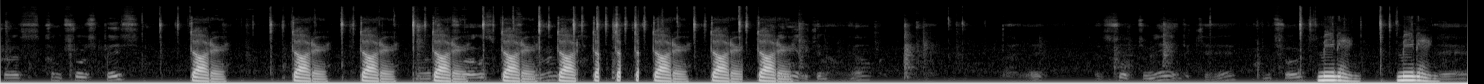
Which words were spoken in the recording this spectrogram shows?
press control space Daughter. Daughter. Daughter. 어, Daughter. Daughter. Daughter. Daughter. Daughter. Daughter. 이렇게 나오네요. 딸 수업 중에 이렇게 컨트롤 Meaning. Meaning. 네,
